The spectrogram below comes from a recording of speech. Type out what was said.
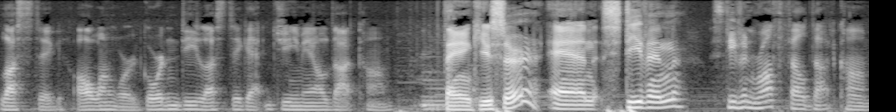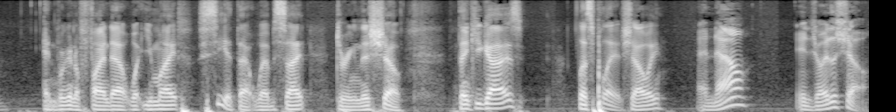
Lustig, all one word. Gordon D Lustig at gmail.com. Thank you, sir. And Stephen. StephenRothfeld.com. and we're going to find out what you might see at that website during this show. Thank you guys. Let's play it, shall we? And now, enjoy the show.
